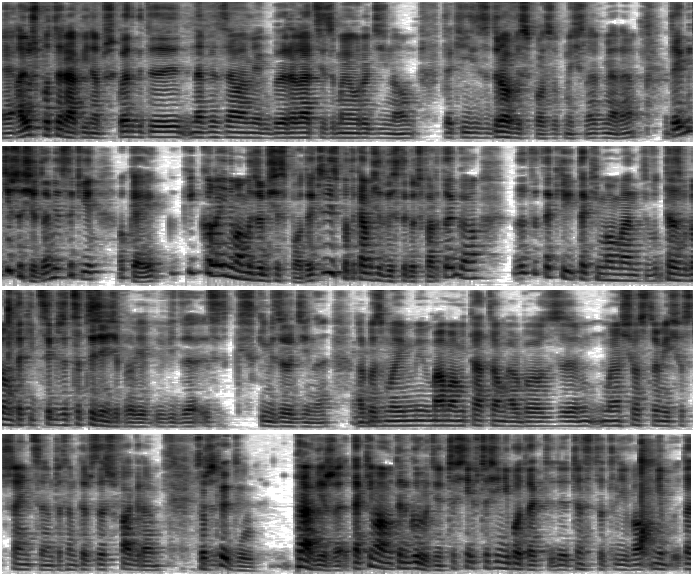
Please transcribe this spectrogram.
E, a już po terapii na przykład, gdy nawiązałam jakby relacje z moją rodziną w taki zdrowy sposób, myślę, w miarę, no to jakby cieszę się, dla mnie jest taki, okej, okay, kolejny moment, żeby się spotkać, czyli spotykamy się 24, no to taki, taki moment, teraz wygląda taki cykl, że co tydzień się prawie widzę z, z kimś z rodziny, albo z moimi mamą i tatą, albo z moją siostrą i siostrzeńcem, czasem też ze szwagrem. Co tydzień? Prawie, że. Taki mamy ten grudzień. Wcześniej, wcześniej nie było tak częstotliwo, nie, ta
